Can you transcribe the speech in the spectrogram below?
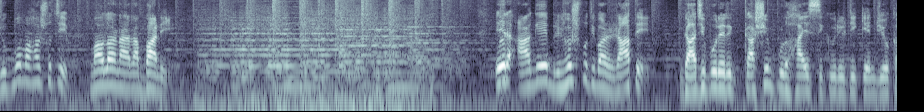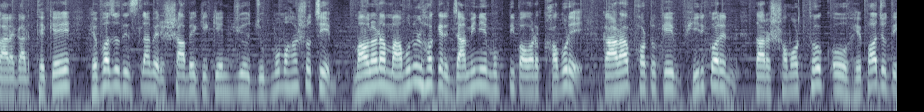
যুগ্ম মহাসচিব মাওলানা রাব্বানি। এর আগে বৃহস্পতিবার রাতে গাজীপুরের কাশিমপুর হাই সিকিউরিটি কেন্দ্রীয় কারাগার থেকে হেফাজত ইসলামের সাবেক কেন্দ্রীয় যুগ্ম মহাসচিব মাওলানা মামুনুল হকের জামিনে মুক্তি পাওয়ার খবরে কারা ফটকে ভিড় করেন তার সমর্থক ও হেফাজতে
